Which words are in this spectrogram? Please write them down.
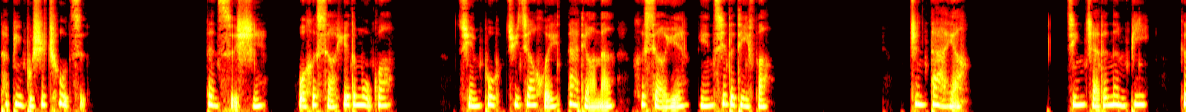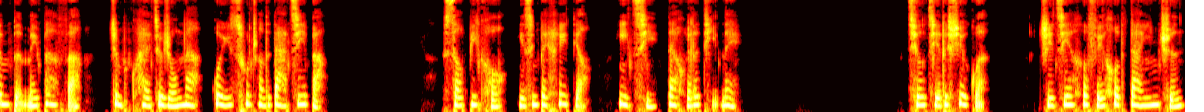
他并不是处子。但此时，我和小月的目光全部聚焦回大屌男和小圆连接的地方。真大呀！金窄的嫩逼根本没办法这么快就容纳过于粗壮的大鸡巴。骚逼口已经被黑屌一起带回了体内，球结的血管直接和肥厚的大阴唇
